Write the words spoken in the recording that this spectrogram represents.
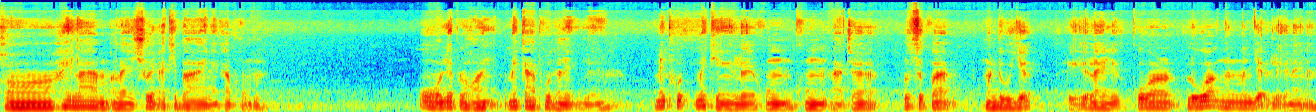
พอให้ล่ามอะไรช่วยอธิบายนะครับผม โอ้ เรียบร้อย ไม่กล้าพูดอะไรเลย ไม่พูดไม่เถียงเลย คงคงอาจจะรู้สึกว่า มันดูเยอะหรืออะไรหรือกลัวรู้ว่าเงินมันเยอะหรืออะไรนะ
